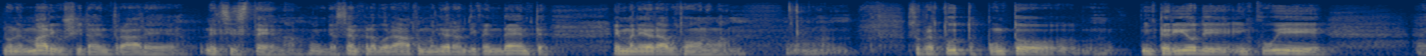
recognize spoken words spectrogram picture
non è mai riuscita a entrare nel sistema, quindi ha sempre lavorato in maniera indipendente e in maniera autonoma, soprattutto appunto in periodi in cui eh,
